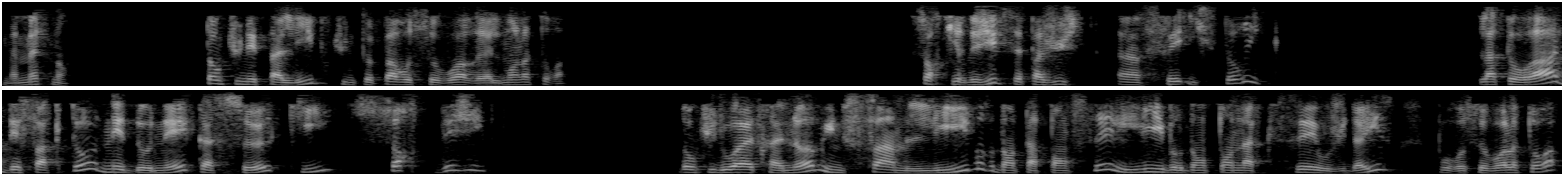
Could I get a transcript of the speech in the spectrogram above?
Même maintenant. Tant que tu n'es pas libre, tu ne peux pas recevoir réellement la Torah. Sortir d'Égypte, ce n'est pas juste un fait historique. La Torah, de facto, n'est donnée qu'à ceux qui sortent d'Égypte. Donc tu dois être un homme, une femme libre dans ta pensée, libre dans ton accès au judaïsme pour recevoir la Torah.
